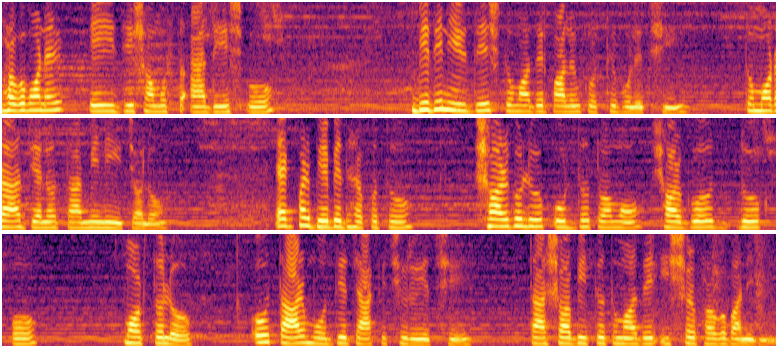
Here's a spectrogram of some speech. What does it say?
ভগবানের এই যে সমস্ত আদেশ ও বিধি নির্দেশ তোমাদের পালন করতে বলেছি তোমরা যেন তা মেনেই চলো একবার ভেবে দেখো তো। স্বর্গলোক, ঊর্ধ্বতম স্বর্গলোক ও মর্তলোক, ও তার মধ্যে যা কিছু রয়েছে, তা সবই তো তোমাদের ঈশ্বর ভগবানেরই।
